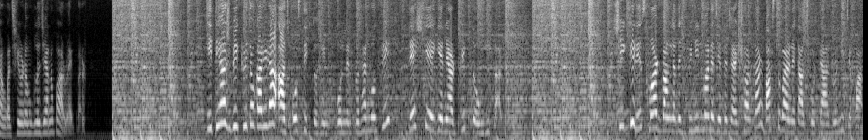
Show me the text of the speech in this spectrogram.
সংবাদ শিরোনামগুলো জানাব আরও একবার। ইতিহাস বিকৃতকারীরা আজ অস্তিত্বহীন, বললেন প্রধানমন্ত্রী। দেশকে এগিয়ে নেওয়ার দৃপ্ত অঙ্গীকার। শিগগিরই স্মার্ট বাংলাদেশ বিনির্মাণে যেতে চায় সরকার। বাস্তবায়নে কাজ করতে আগ্রহী জাপান।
